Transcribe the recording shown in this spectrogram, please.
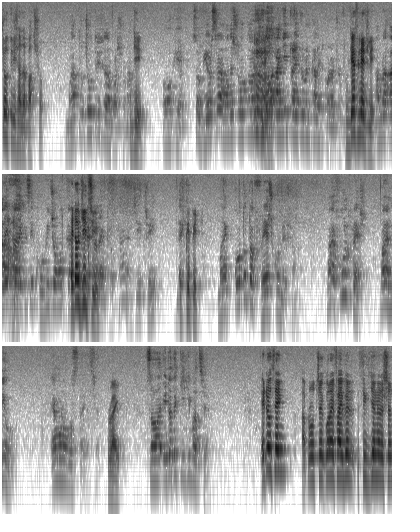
চৌত্রিশ হাজার পাঁচশো। মাত্র চৌত্রিশ হাজার পাঁচশো জি। ওকে সো ভিউয়ার্সরা আমাদের স্টক আগে ট্রাই করবেন কালেক্ট করার জন্য। ডেফিনেটলি আমরা আরেকটা দেখতেছি খুবই চমৎকার এটাও G3 একটা হ্যাঁ জি থ্রি স্কিপ ইট মানে কতটা ফ্রেশ কন্ডিশন মানে ফুল ফ্রেশ মানে নিউ এমন অবস্থায় আছে। রাইট সো এটাতে কি কি পাচ্ছে? এটাও সেম আপনার হচ্ছে কোরাই ফাইভের six generation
